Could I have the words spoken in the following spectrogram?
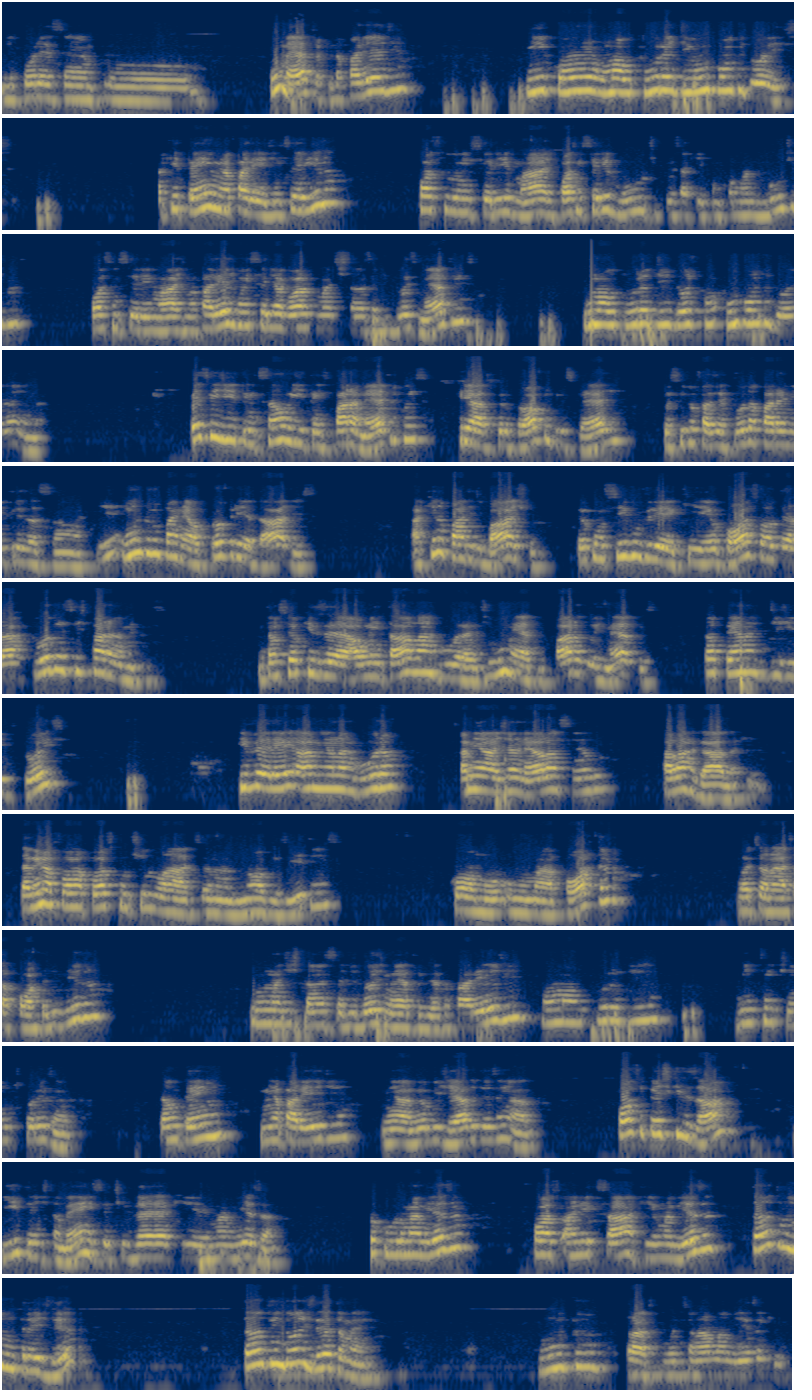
de por exemplo, um metro aqui da parede e com uma altura de 1.2. Aqui tenho minha parede inserida Posso inserir mais, posso inserir múltiplos aqui com comando múltiplos. Posso inserir mais uma parede, vou inserir agora com uma distância de 2 metros uma altura de 1.2 ainda. Esses itens são itens paramétricos criados pelo próprio BlizzCAD. Possível fazer toda a parametrização aqui. Indo no painel Propriedades, aqui na parte de baixo, eu consigo ver que eu posso alterar todos esses parâmetros. Então, se eu quiser aumentar a largura de 1 metro para 2 metros, eu apenas digito 2 e verei a minha largura, a minha janela sendo alargada aqui. Da mesma forma, posso continuar adicionando novos itens, como uma porta. Vou adicionar essa porta de vidro, uma distância de 2 metros dessa parede, uma altura de 20 centímetros, por exemplo. Então, tenho minha parede, minha, meu objeto desenhado. Posso pesquisar itens também. Se tiver aqui uma mesa, procuro uma mesa, posso anexar aqui uma mesa, tanto em 3D, tanto em 2D também. Muito prático. Vou adicionar uma mesa aqui.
